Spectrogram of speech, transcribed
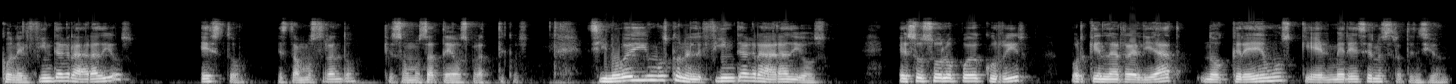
con el fin de agradar a Dios, esto está mostrando que somos ateos prácticos. Si no vivimos con el fin de agradar a Dios, eso solo puede ocurrir porque en la realidad no creemos que Él merece nuestra atención.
